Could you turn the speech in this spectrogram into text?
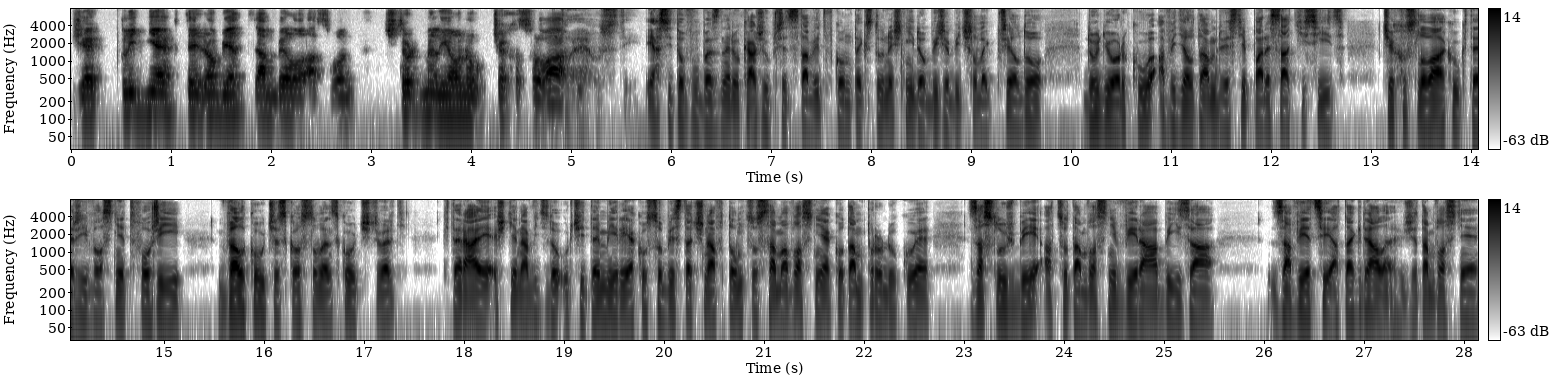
že klidně v té době tam bylo aspoň čtvrt milionu Čechoslováků. To je hustý. Já si to vůbec nedokážu představit v kontextu dnešní doby, že by člověk přijel do, do New Yorku a viděl tam 250 tisíc Čechoslováků, kteří vlastně tvoří velkou československou čtvrť, která je ještě navíc do určité míry jako soběstačná v tom, co sama vlastně jako tam produkuje za služby a co tam vlastně vyrábí za, za věci a tak dále. Že tam vlastně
